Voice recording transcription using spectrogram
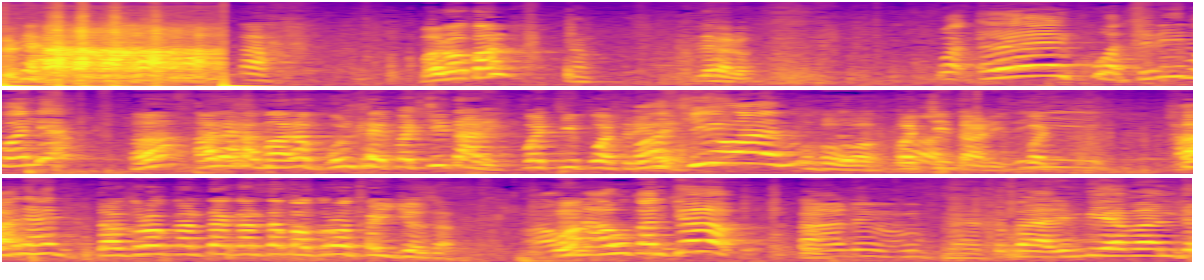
બરોબર? લેડો એ કોથરી બોલ્યા? હા? અરે મારા ભૂલ થઈ. પચી તારીખ. પચી પોત્રી પછી હોય એમ. તારીખ. તગરો કરતા કરતા બગરો થઈ ગયો છે. આવું આવું કરજો. અને બે બંધ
